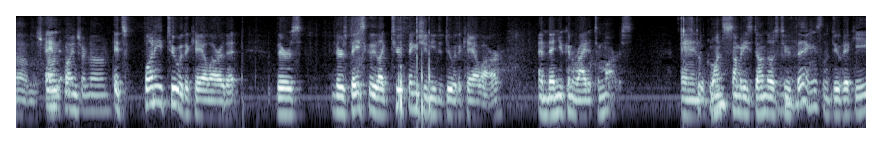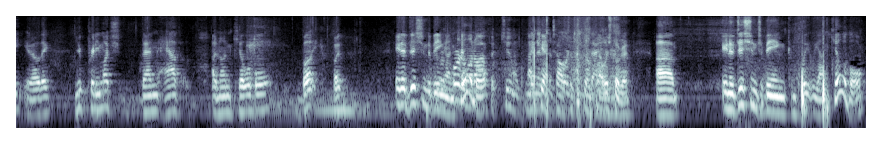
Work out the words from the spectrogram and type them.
Um, the strong And, um, points are known. It's funny too with the KLR that there's there's basically like two things you need to do with a KLR, and then you can ride it to Mars. And once somebody's done those two things, the doohickey, you know, they you pretty much then have an unkillable bike. But in addition to being Recorder went unkillable, off at two I minutes can't and tell if 14 it's still no, we're still good. Um, in addition to being completely unkillable,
